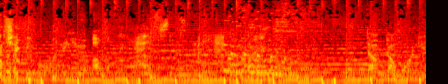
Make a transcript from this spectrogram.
I should be warning you about what they have since I played. Don't don't warn you.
